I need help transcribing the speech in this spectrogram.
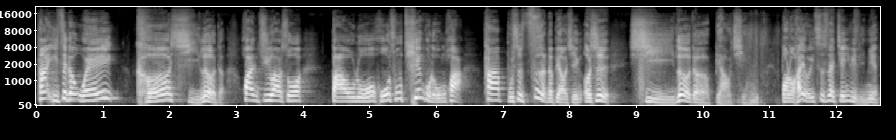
他以这个为可喜乐的。换句话说。保罗活出天国的文化，他不是自然的表情，而是喜乐的表情。保罗还有一次是在监狱里面，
